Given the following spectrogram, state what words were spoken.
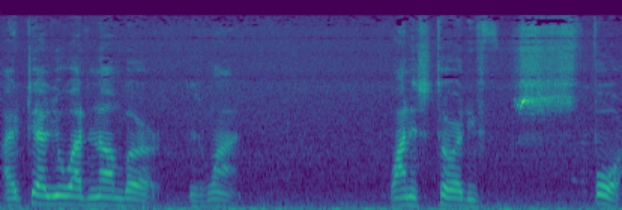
I tell you what number is one. One is 34.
